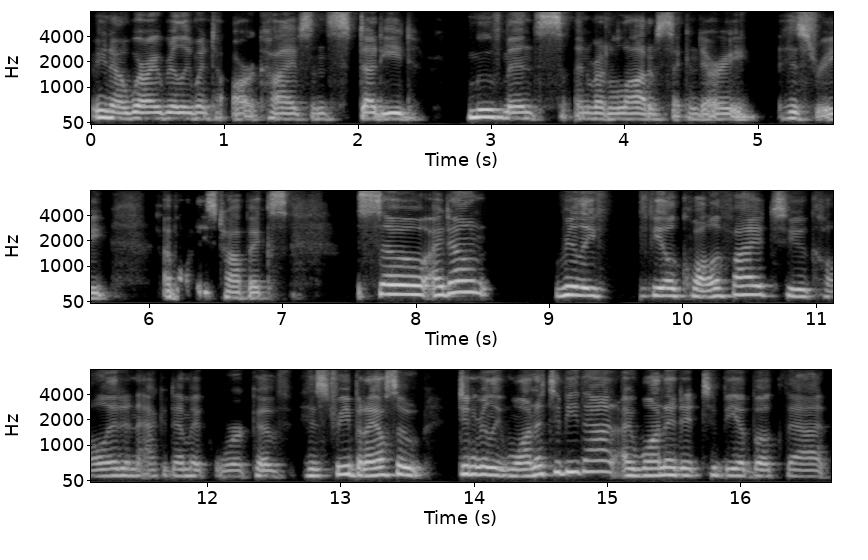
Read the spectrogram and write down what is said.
you know, where I really went to archives and studied movements and read a lot of secondary history about these topics. So I don't really feel qualified to call it an academic work of history, but I also didn't really want it to be that. I wanted it to be a book that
